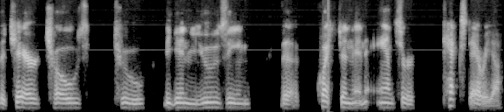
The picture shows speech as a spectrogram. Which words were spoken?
the chair chose to begin using the question and answer text area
